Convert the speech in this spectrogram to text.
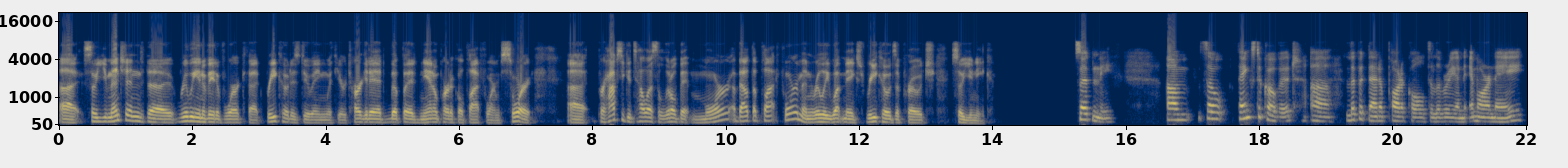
Uh, so you mentioned the really innovative work that Recode is doing with your targeted lipid nanoparticle platform, SORT. Uh, perhaps you could tell us a little bit more about the platform and really what makes Recode's approach so unique. Certainly. Um, so, thanks to COVID, uh, lipid nanoparticle delivery and mRNA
